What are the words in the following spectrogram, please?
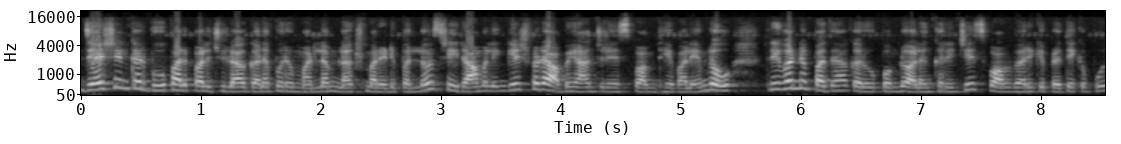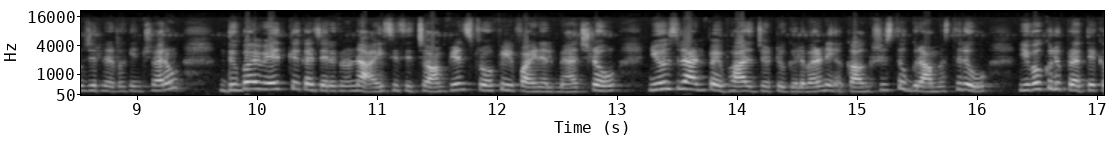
జయశంకర్ భూపాలపల్లి జిల్లా గణపురం మండలం లక్ష్మారెడ్డిపల్లిలో శ్రీ రామలింగేశ్వర అభయాంజనేయ స్వామి దేవాలయంలో త్రివర్ణ పతాక రూపంలో అలంకరించి స్వామివారికి ప్రత్యేక పూజలు నిర్వహించారు. దుబాయ్ వేదికగా జరగనున్న ఐసీసీ ఛాంపియన్స్ ట్రోఫీ ఫైనల్ మ్యాచ్లో న్యూజిలాండ్పై భారత్ జట్టు గెలవాలని ఆకాంక్షిస్తూ గ్రామస్తులు యువకులు ప్రత్యేక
